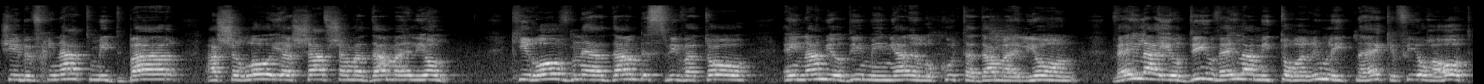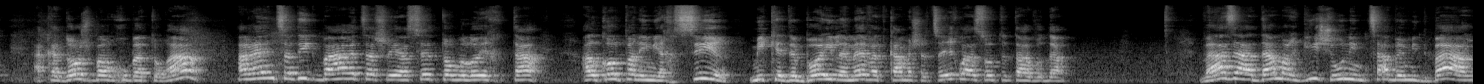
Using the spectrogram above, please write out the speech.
שהיא בבחינת מדבר אשר לא ישב שם אדם העליון. כי רוב בני אדם בסביבתו אינם יודעים מעניין אלוקות אדם העליון, ואלה היודעים ואלה המתעוררים להתנהג כפי הוראות הקדוש ברוך הוא בתורה, הרי אין צדיק בארץ אשר יעשה טוב ולא יחטא. על כל פנים יחסיר מכדבוי למב עד כמה שצריך לעשות את העבודה. ואז האדם מרגיש שהוא נמצא במדבר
